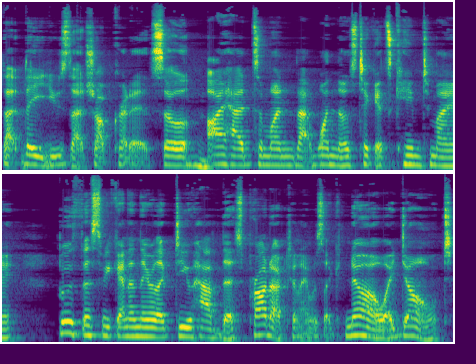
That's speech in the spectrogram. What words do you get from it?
that they use that shop credit. So Mm-hmm. I had someone that won those tickets came to my booth this weekend and they were like, "Do you have this product?" And I was like, "No, I don't."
